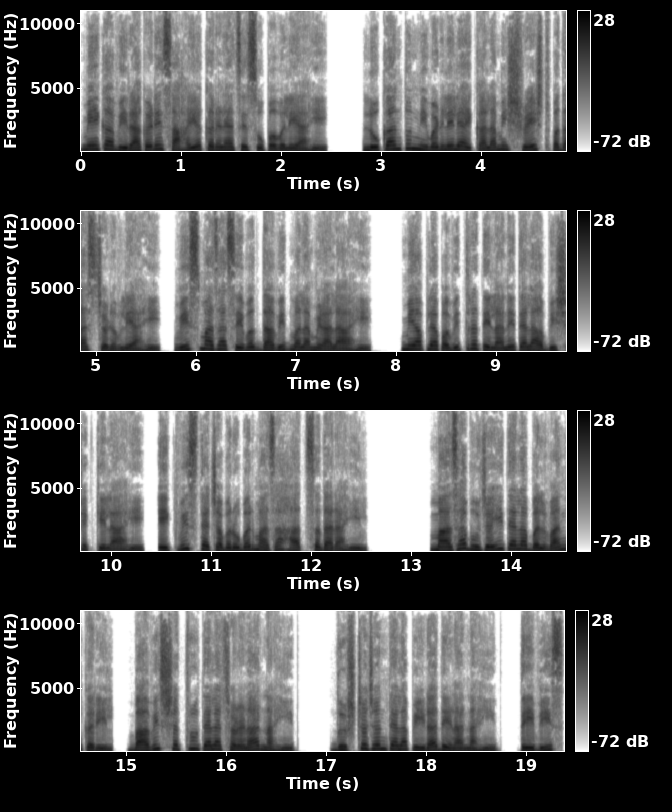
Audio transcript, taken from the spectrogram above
मी एका वीराकडे सहाय्य करण्याचे सोपवले आहे. लोकांतून निवडलेल्या एकाला मी श्रेष्ठ पदास चढवले आहे. वीस माझा सेवक दावीद मला मिळाला आहे. मी आपल्या पवित्र तेलाने त्याला अभिषेक केला आहे. एकवीस त्याच्याबरोबर माझा हात सदा राहील. माझा भुजही त्याला बलवान करील. बावीस शत्रू त्याला चढणार नाहीत. दुष्टजन त्याला पीडा देणार नाहीत. तेवीस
